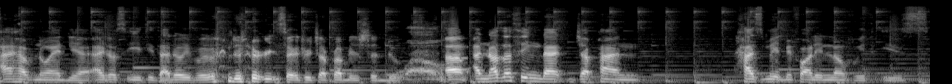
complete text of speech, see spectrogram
I have no idea. I just eat it. I don't even do the research, which I probably should do. Wow. Um, another thing that Japan has made me fall in love with is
